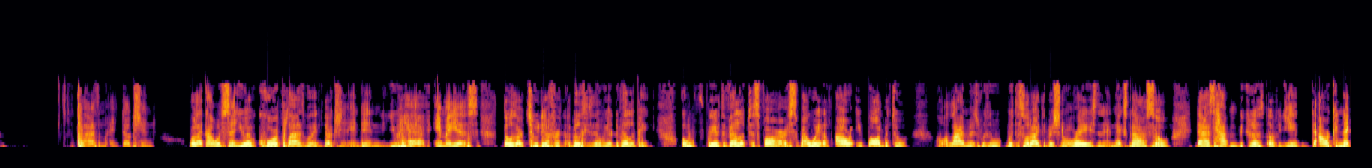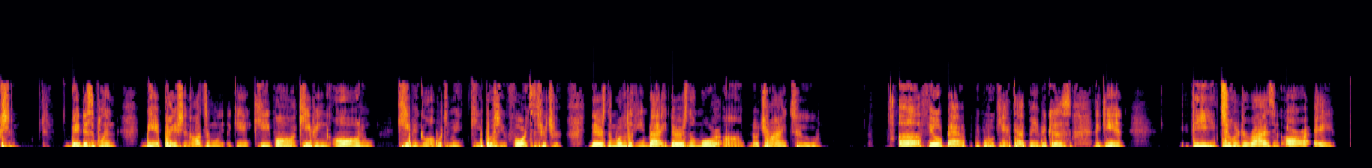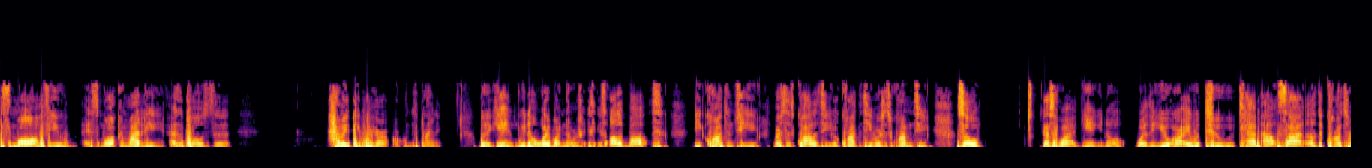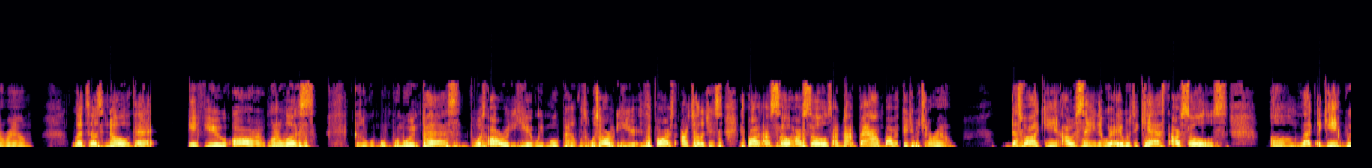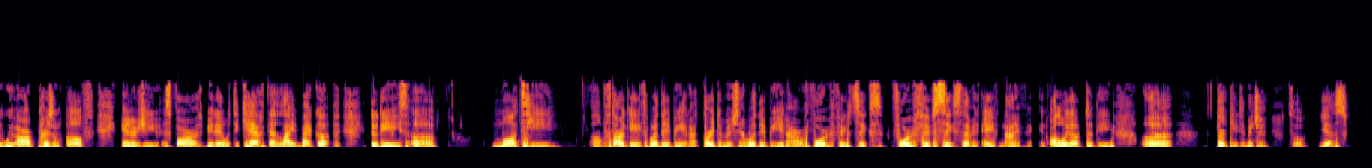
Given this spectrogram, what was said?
plasma induction, or like I was saying, you have core plasma induction and then you have MAS. Those are two different abilities that we are developing, or we have developed as far as by way of our environmental uh, alignments with, with the solar activational rays and, the next now. So that's happened because of again our connection, being disciplined, being patient. Ultimately, again, keep on keeping on keeping on, which means keep pushing forward to the future. There's no more looking back. There is no more, um, no trying to uh, feel bad for people who can't tap in because, again, the 200 rising are a small few, a small commodity, as opposed to how many people here are on this planet. But again, we don't worry about numbers. It's, it's all about the quantity versus quality or quantity versus quantity. So that's why, again, you know, whether you are able to tap outside of the quantum realm lets us know that if you are one of us, because we're moving past what's already here. We move past what's already here. As far as our intelligence, as far as our soul, our souls are not bound by the three dimensional realm. That's why, again, I was saying that we're able to cast our souls. Um, like again, we, we are a prism of energy as far as being able to cast that light back up through these uh multi um, stargates, whether it be in our third dimension, whether it be in our fourth, fifth, sixth, fourth, fifth, sixth, seventh, eighth, ninth, and all the way up to the uh 13th dimension. So yes,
